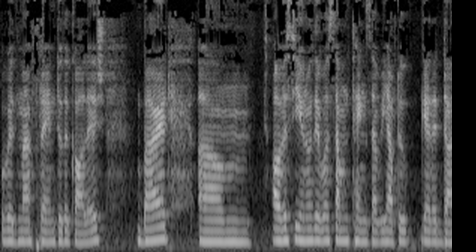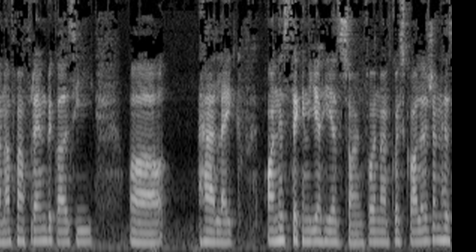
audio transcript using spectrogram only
with my friend to the college. But um obviously you know there were some things that we have to get it done of my friend because he uh had like on his second year he has joined for norquest college and his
